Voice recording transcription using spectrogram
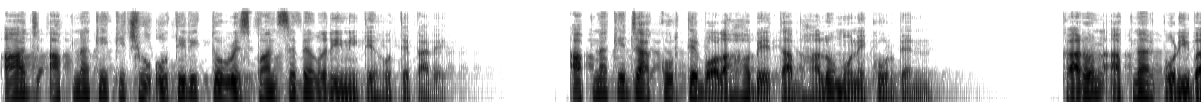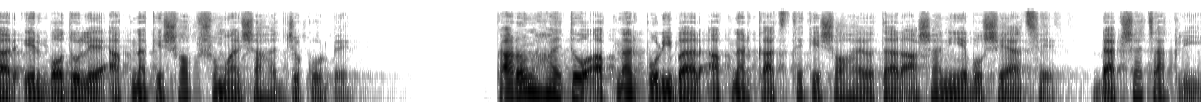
আজ আপনাকে কিছু অতিরিক্ত রেসপন্সিবিলিটি নিতে হতে পারে। আপনাকে যা করতে বলা হবে তা ভালো মনে করবেন। কারণ আপনার পরিবার এর বদলে আপনাকে সব সময় সাহায্য করবে। কারণ হয়তো আপনার পরিবার আপনার কাছ থেকে সহায়তার আশা নিয়ে বসে আছে। ব্যবসা চাকরি,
